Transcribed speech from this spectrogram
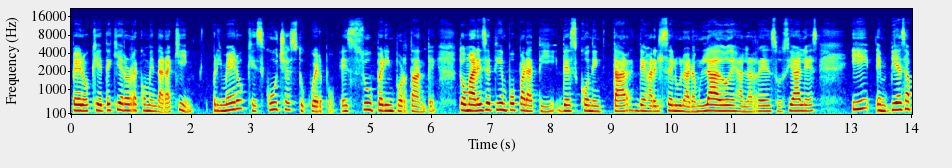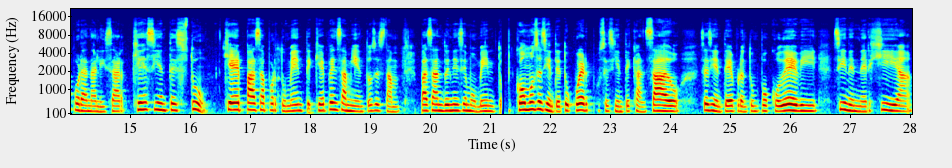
pero ¿qué te quiero recomendar aquí? Primero, que escuches tu cuerpo. Es súper importante tomar ese tiempo para ti, desconectar, dejar el celular a un lado, dejar las redes sociales y empieza por analizar qué sientes tú, qué pasa por tu mente, qué pensamientos están pasando en ese momento, cómo se siente tu cuerpo, se siente cansado, se siente de pronto un poco débil, sin energía,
